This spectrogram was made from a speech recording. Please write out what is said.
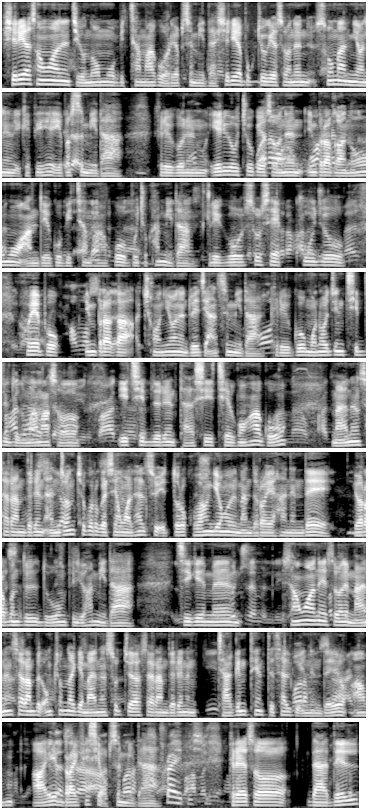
시리아 상황은 지금 너무 비참하고 어렵습니다. 시리아 북쪽에서는 수만 명은 이렇게 피해 입었습니다. 그리고는 이리오 쪽에서는 인프라가 너무 안 되고 비참하고 부족합니다. 그리고 수색, 구조, 회복 인프라가 전혀는 되지 않습니다. 그리고 무너진 집들도 많아서 이 집들은 다시 제공하고 많은 사람들은 안전적으로 생활할 수 있도록 환경을 만들어야 하는데 여러분들 도움 필요합니다. 지금은 상원에서는 많은 사람들 엄청나게 많은 숫자 사람들은 작은 텐트 살고 있는데요. 아, 예 브라이빗이 없습니다. 그래서 다들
